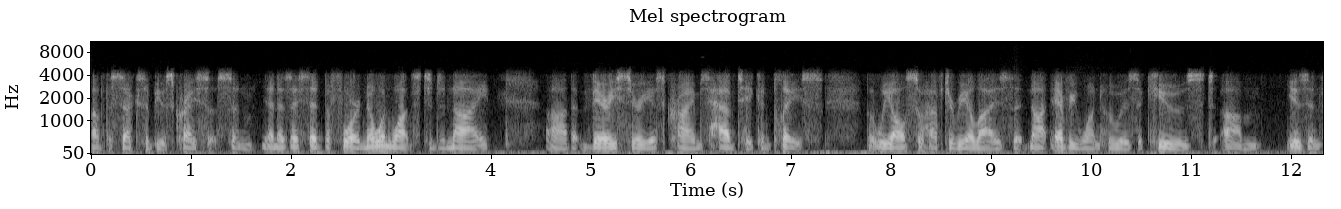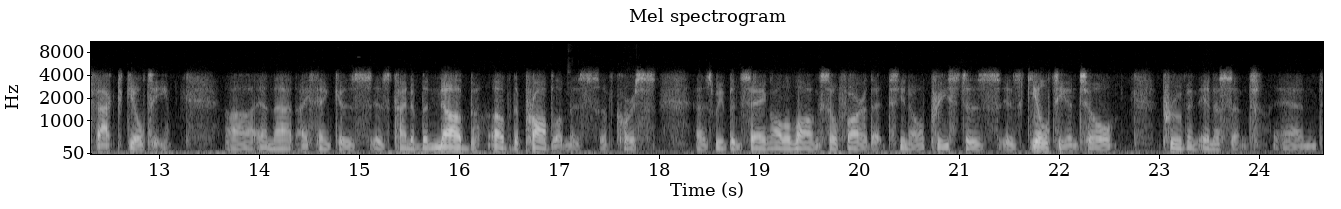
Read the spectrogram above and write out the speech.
of the sex abuse crisis. And and as I said before, no one wants to deny uh, that very serious crimes have taken place, but we also have to realize that not everyone who is accused um, is in fact guilty. Uh, and that I think is is kind of the nub of the problem. Is of course, as we've been saying all along so far, that you know a priest is is guilty until proven innocent, and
